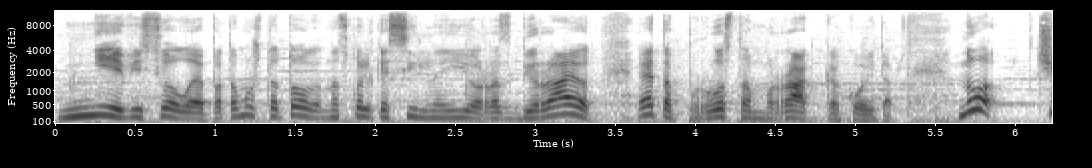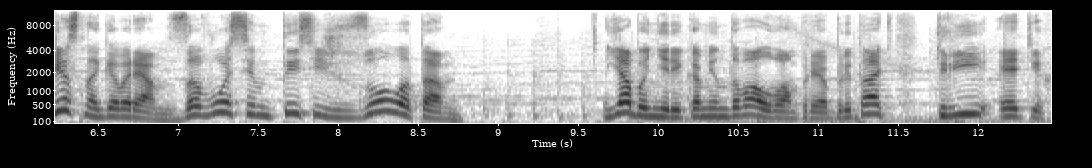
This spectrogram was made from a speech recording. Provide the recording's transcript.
не веселая, потому что то, насколько сильно ее разбирают, это просто мрак какой-то. Но, честно говоря, за 8000 золота я бы не рекомендовал вам приобретать три этих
